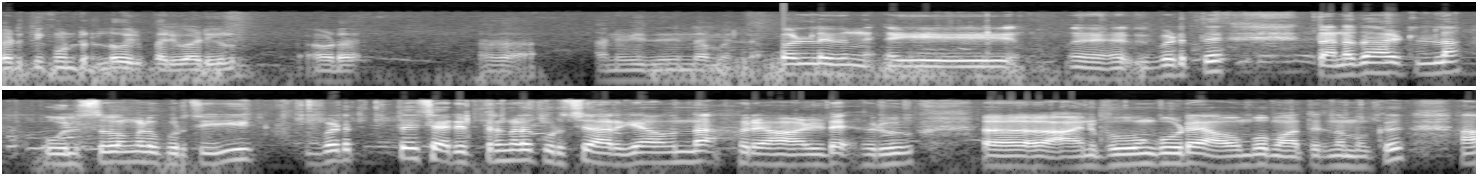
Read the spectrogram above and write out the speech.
കടത്തിക്കൊണ്ടുള്ള ഒരു പരിപാടികളും അവിടെ ഇത് ഏഹ്, ഇവിടുത്തെ തനതായിട്ടുള്ള ഉത്സവങ്ങളെ കുറിച്ച് ഈ ഇവിടുത്തെ ചരിത്രങ്ങളെ കുറിച്ച് അറിയാവുന്ന ഒരാളുടെ ഒരു അനുഭവം കൂടെ ആവുമ്പോൾ മാത്രമേ നമുക്ക് ആ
